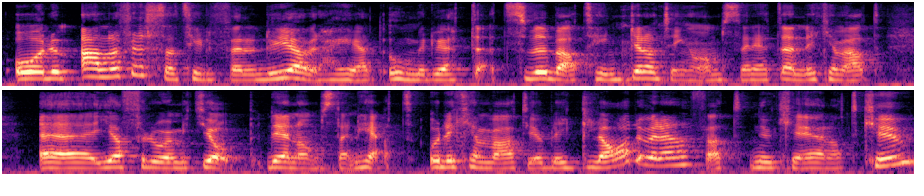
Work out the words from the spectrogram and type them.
Och de allra flesta tillfällen då gör vi det här helt omedvetet, så vi bara tänker någonting om omständigheten. Det kan vara att eh, jag förlorar mitt jobb, det är en omständighet. Och det kan vara att jag blir glad över den för att nu kan jag göra något kul,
